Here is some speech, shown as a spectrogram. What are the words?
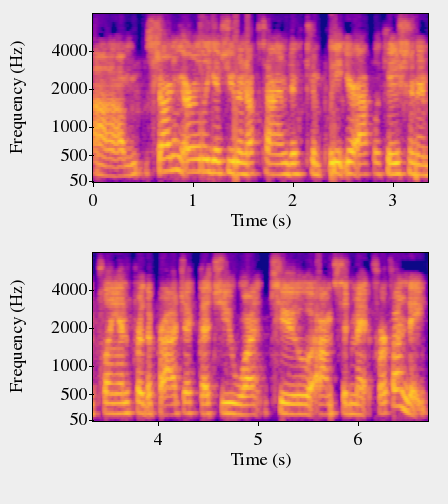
Um, starting early gives you enough time to complete your application and plan for the project that you want to um, submit for funding.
